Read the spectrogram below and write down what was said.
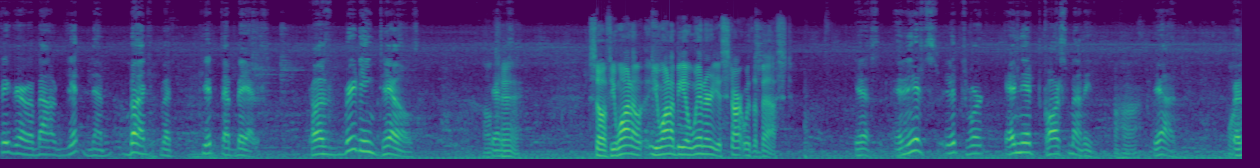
figure about getting a bunch, but get the best. Because breeding tells. Okay. So if you want to you want to be a winner, you start with the best. Yes, and it's it's work and it costs money. Uh huh. Yeah. Wow. But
